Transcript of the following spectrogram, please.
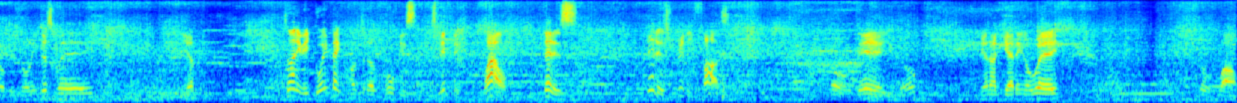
Oh, he's rolling this way. Yep. So anyway, going back onto the... Oh, he's, he's limping. Wow, that is... That is really fast. Oh, there you go. You're not getting away. Oh, wow,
